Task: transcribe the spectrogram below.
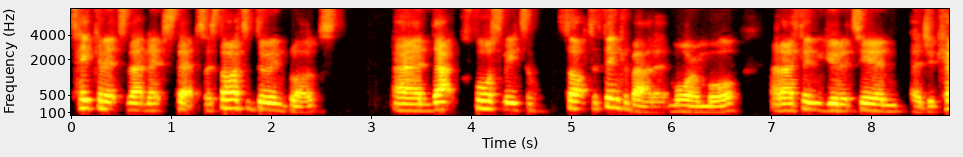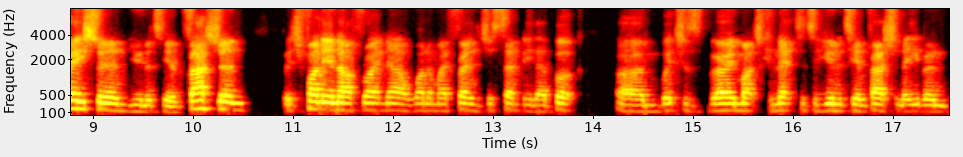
taken it to that next step. So I started doing blogs, and that forced me to start to think about it more and more. And I think unity in education, unity in fashion, which, funny enough, right now, one of my friends just sent me their book um, which is very much connected to unity in fashion. They even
